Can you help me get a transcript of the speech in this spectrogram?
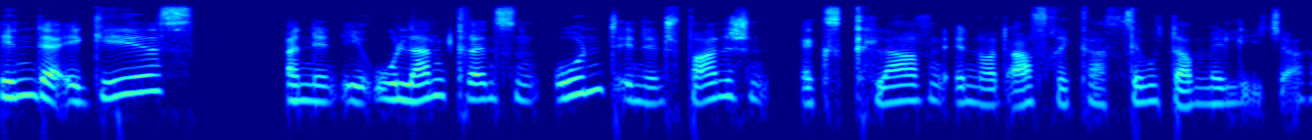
in der Ägäis, an den EU-Landgrenzen und in den spanischen Exklaven in Nordafrika, Ceuta, Melilla.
